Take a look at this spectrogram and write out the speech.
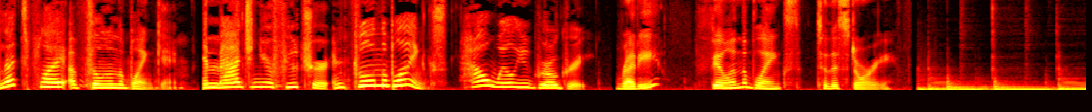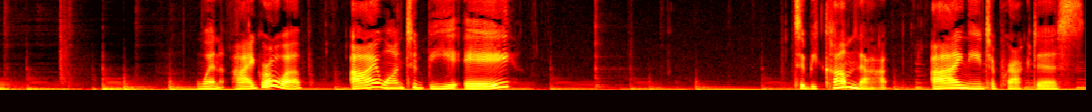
Let's play a fill in the blank game. Imagine your future and fill in the blanks. How will you grow great? Ready? Fill in the blanks to the story. When I grow up, I want to be a. To become that, I need to practice.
